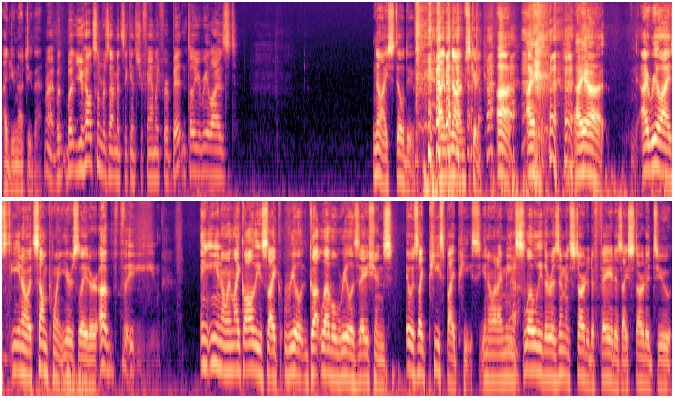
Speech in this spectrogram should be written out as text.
I do not do that. right but but you held some resentments against your family for a bit until you realized No, I still do. I'm, no, I'm just kidding. Uh, I, I, uh, I realized, you know, at some point years later, uh, and you know, and like all these like real gut level realizations, it was like piece by piece. You know what I mean? Yeah. Slowly, the resentment started to fade as I started to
